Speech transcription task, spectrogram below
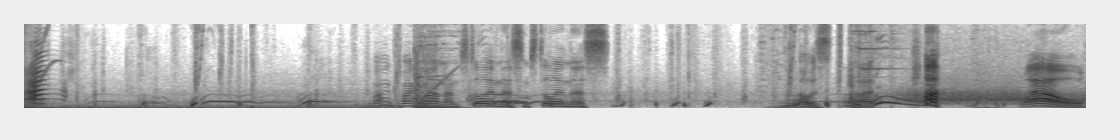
Ah! Come on, come on, come on. I'm still in this. I'm still in this. Oh, is that... Ha! Wow.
